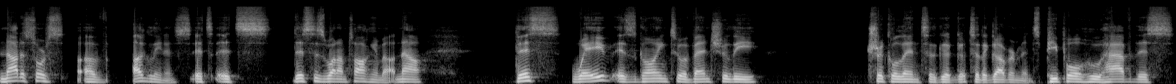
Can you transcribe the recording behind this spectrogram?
not a source of ugliness. It's it's this is what i'm talking about now this wave is going to eventually trickle into the to the governments. People who have this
